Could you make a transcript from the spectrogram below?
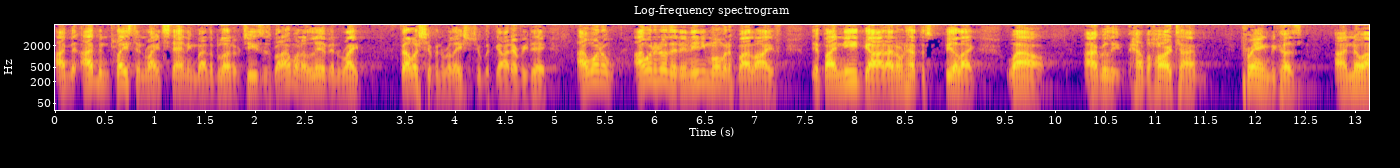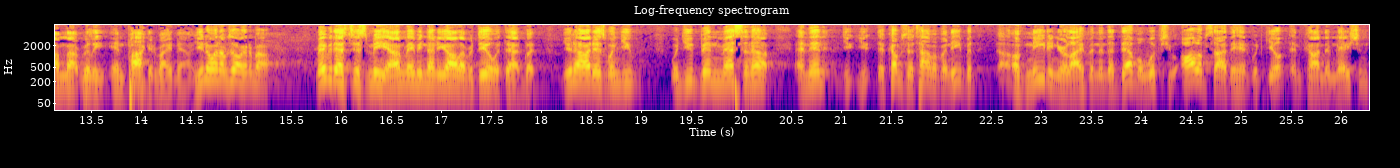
I've been, I've been placed in right standing by the blood of Jesus, but I want to live in right fellowship and relationship with God every day. I want to, I want to know that in any moment of my life, if I need God, I don't have to feel like, wow, I really have a hard time praying because I know I'm not really in pocket right now. You know what I'm talking about? Maybe that's just me. I, maybe none of y'all ever deal with that. But you know how it is when you when you've been messing up, and then you, you, there comes a time of a need, but, of need in your life, and then the devil whips you all upside the head with guilt and condemnation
